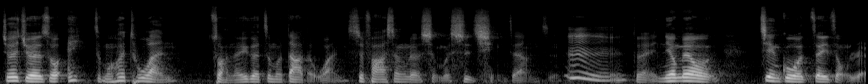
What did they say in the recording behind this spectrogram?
就会觉得说，诶，怎么会突然转了一个这么大的弯？是发生了什么事情？这样子，嗯，对你有没有见过这种人，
